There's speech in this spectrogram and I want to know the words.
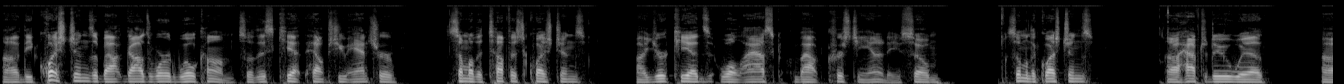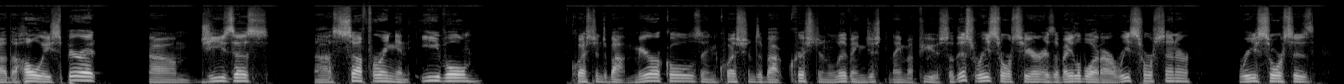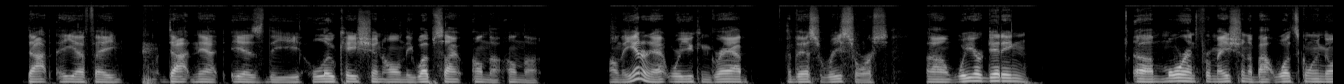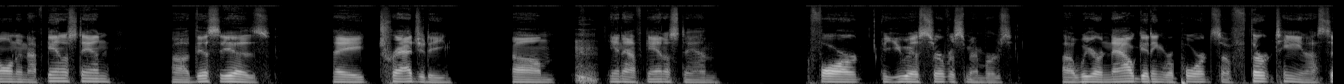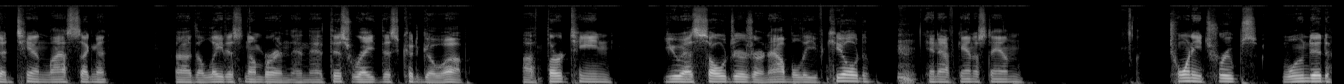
Uh, the questions about God's word will come. So, this kit helps you answer some of the toughest questions uh, your kids will ask about Christianity. So, some of the questions uh, have to do with uh, the Holy Spirit, um, Jesus, suffering and evil, questions about miracles, and questions about Christian living, just to name a few. So, this resource here is available at our resource center. Resources.afa.net is the location on the website on the on the on the internet where you can grab this resource. Uh, we are getting uh, more information about what's going on in Afghanistan. Uh, this is a tragedy um, in Afghanistan for U.S. service members. Uh, we are now getting reports of 13. I said 10 last segment, uh, the latest number, and, and, at this rate, this could go up. Uh, 13 U.S. soldiers are now believed killed in Afghanistan, 20 troops wounded,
